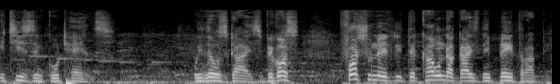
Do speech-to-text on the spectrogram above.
it is in good hands with those guys because fortunately the Kaunda guys they play rugby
